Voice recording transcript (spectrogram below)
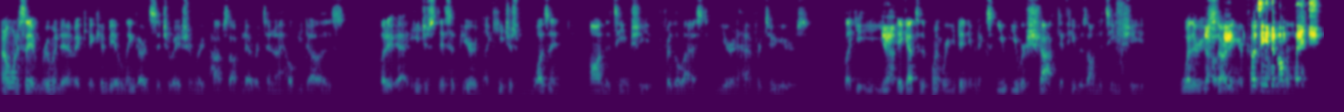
I don't want to say it ruined him. It, it could be a Lingard situation where he pops off at Everton, and I hope he does. But it, uh, he just disappeared. Like he just wasn't on the team sheet for the last year and a half or two years. Like you, you, Yeah. it got to the point where you didn't even ex- you you were shocked if he was on the team sheet, whether he No, was starting he or coming He wasn't even on the bench. bench.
